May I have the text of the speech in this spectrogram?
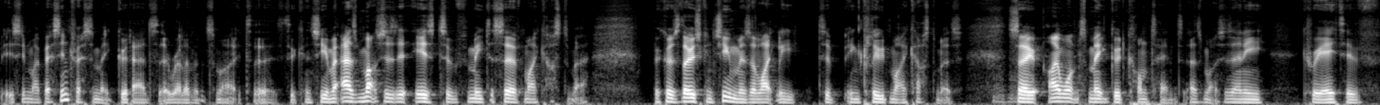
it's in my best interest to make good ads that are relevant to my to the, to the consumer as much as it is to for me to serve my customer, because those consumers are likely to include my customers. Mm-hmm. So I want to make good content as much as any creative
